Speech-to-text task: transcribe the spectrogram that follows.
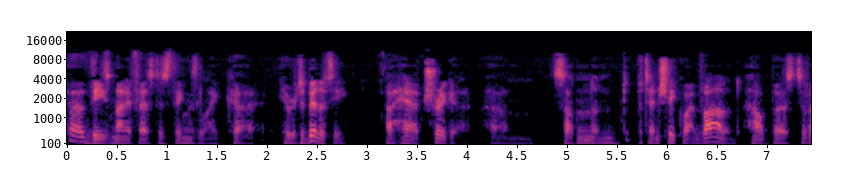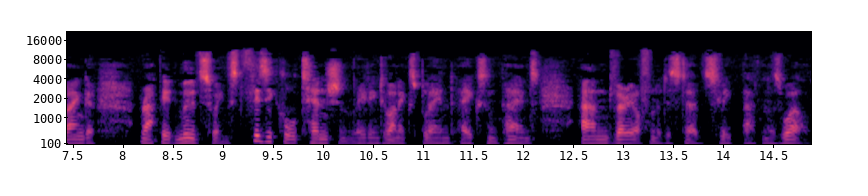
Uh, these manifest as things like uh, irritability, a hair trigger, um, sudden and potentially quite violent outbursts of anger, rapid mood swings, physical tension leading to unexplained aches and pains, and very often a disturbed sleep pattern as well.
